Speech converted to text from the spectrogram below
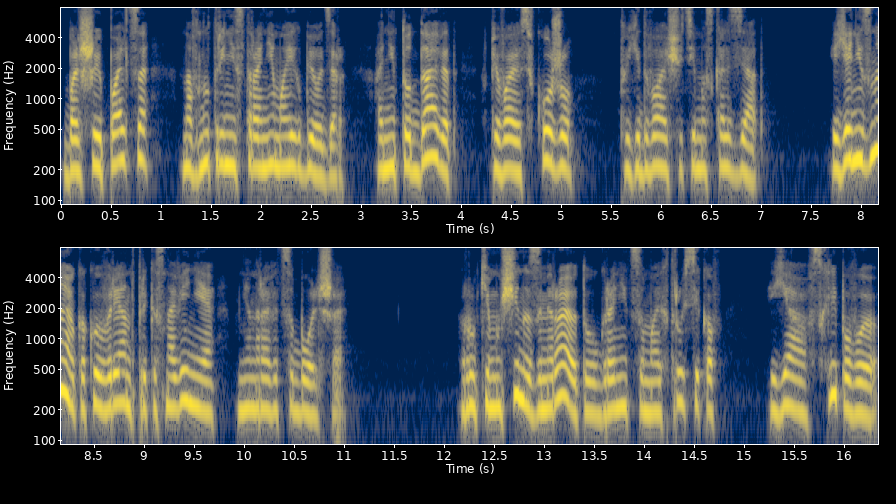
Большие пальцы на внутренней стороне моих бедер. Они то давят, впиваясь в кожу, то едва ощутимо скользят. И я не знаю, какой вариант прикосновения мне нравится больше. Руки мужчины замирают у границы моих трусиков, и я всхлипываю.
